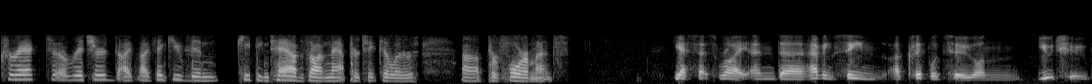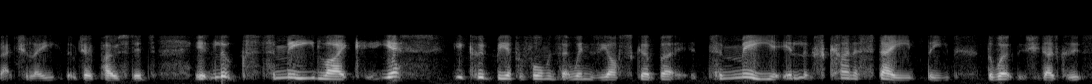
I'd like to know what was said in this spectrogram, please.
correct, uh, Richard? I, I think you've been keeping tabs on that particular uh, performance. Yes, that's right. And uh, having seen a clip or two on YouTube, actually, that Joe posted, it looks to me like yes, it could be a performance that wins the Oscar, but to me, it looks kind of staid. The the work that she does because it's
